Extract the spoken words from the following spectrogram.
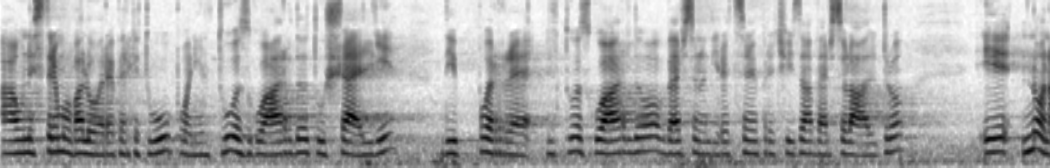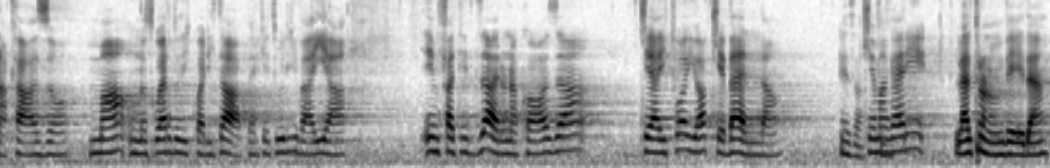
ha un estremo valore perché tu poni il tuo sguardo, tu scegli di porre il tuo sguardo verso una direzione precisa, verso l'altro e non a caso, ma uno sguardo di qualità, perché tu gli vai a enfatizzare una cosa che ai tuoi occhi è bella, esatto. che magari l'altro non vede.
